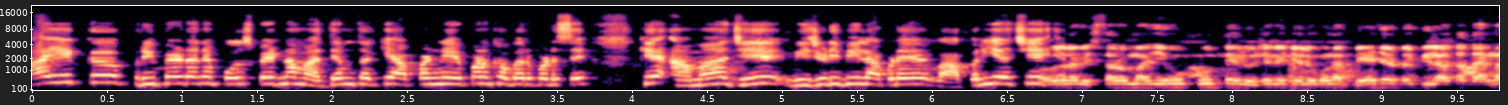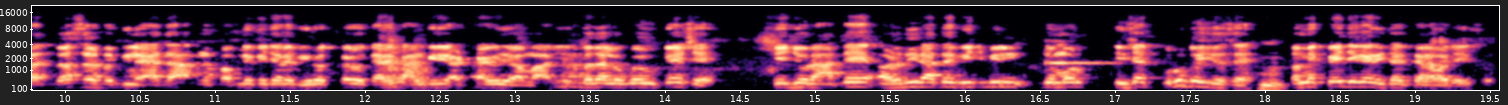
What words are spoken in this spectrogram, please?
આ એક પ્રીપેડ અને પોસ્ટપેડના માધ્યમ થકી આપણને એ પણ ખબર પડશે કે આમાં જે વીજળી બિલ આપણે વાપરીએ છીએ વિસ્તારોમાં જે એવું ખૂબ થયેલું છે કે જે લોકોના બે હજાર રૂપિયા બિલ આવતા હતા એમના દસ હજાર રૂપિયા બિલ આવ્યા હતા અને પબ્લિકે જ્યારે વિરોધ કર્યો ત્યારે કામગીરી અટકાવી દેવામાં આવી. બધા લોકો એવું કહે છે કે જો રાતે અડધી રાતે વીજ બિલ જો રિચાર્જ પૂરું થઈ જશે તો અમે કઈ જગ્યાએ રિચાર્જ કરાવવા જઈશું?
